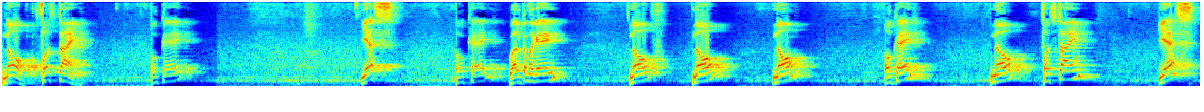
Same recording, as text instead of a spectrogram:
No, first time. Okay. Yes. Okay. Welcome again. No. No. No. Okay. No. First time. Yes.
